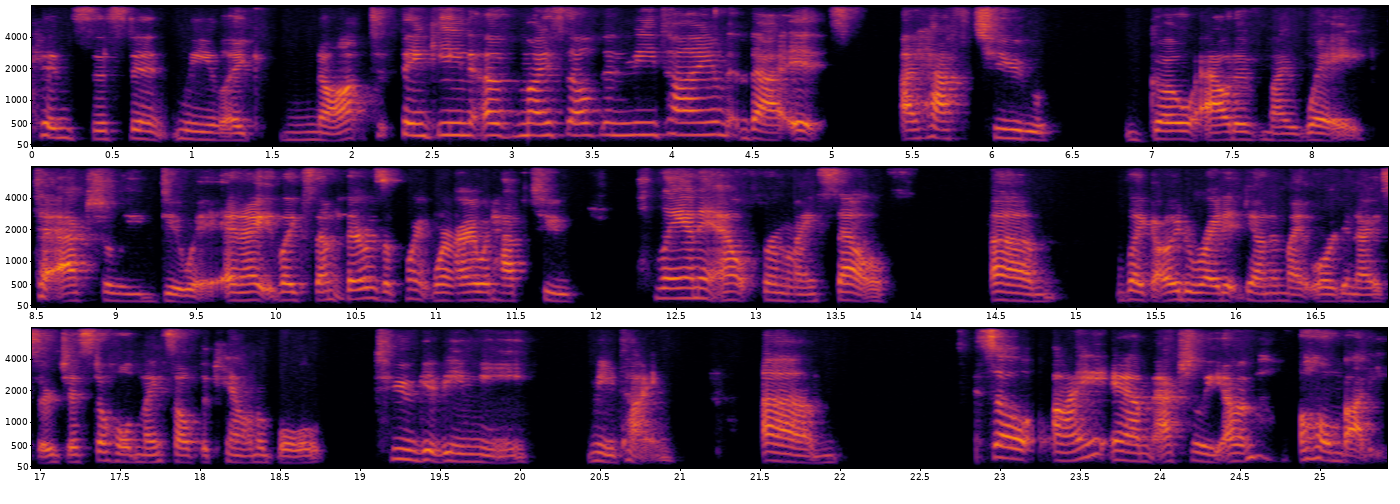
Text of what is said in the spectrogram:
consistently like not thinking of myself in me time that it's i have to go out of my way to actually do it. And I like some there was a point where I would have to plan it out for myself. Um, like I would write it down in my organizer just to hold myself accountable to giving me me time. Um, so I am actually I'm a homebody.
